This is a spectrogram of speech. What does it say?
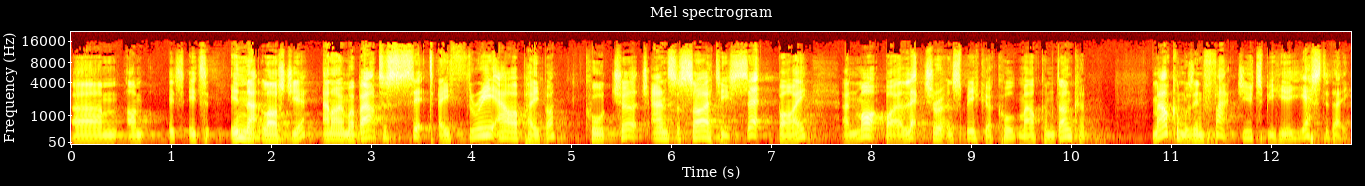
um, it's, it's in that last year, and I'm about to sit a three hour paper called Church and Society, set by and marked by a lecturer and speaker called Malcolm Duncan. Malcolm was, in fact, due to be here yesterday,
